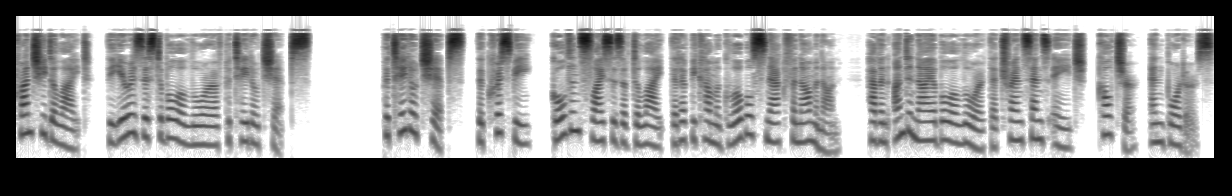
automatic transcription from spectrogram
Crunchy delight, the irresistible allure of potato chips. Potato chips, the crispy, golden slices of delight that have become a global snack phenomenon, have an undeniable allure that transcends age, culture, and borders.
